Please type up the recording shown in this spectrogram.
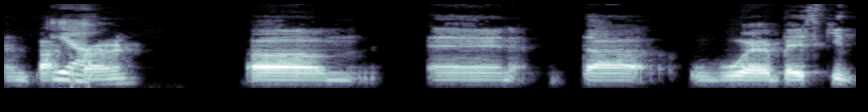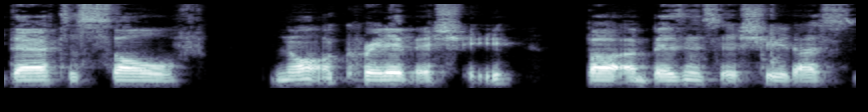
and background um, and that we're basically there to solve not a creative issue, but a business issue that's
